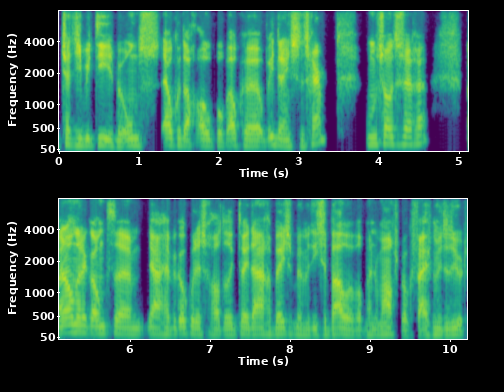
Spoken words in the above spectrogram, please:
ChatGPT is bij ons elke dag open op, elke, op iedereen zijn scherm, om het zo te zeggen. Maar aan de andere kant um, ja, heb ik ook wel eens gehad dat ik twee dagen bezig ben met iets te bouwen, wat normaal gesproken vijf minuten duurt.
